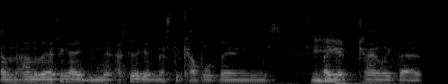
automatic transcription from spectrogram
amount of it. I think I I feel like I missed a couple things. Mhm. Like kind of like that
